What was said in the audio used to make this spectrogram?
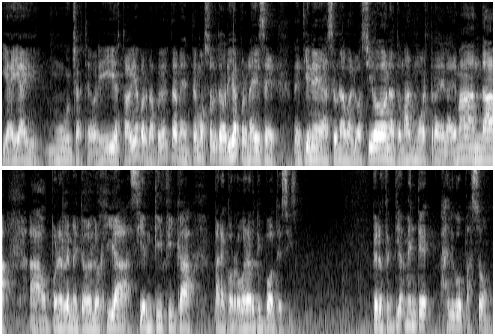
y ahí hay muchas teorías todavía, pero también tenemos solo teorías, pero nadie se detiene a hacer una evaluación, a tomar muestra de la demanda, a ponerle metodología científica para corroborar tu hipótesis. Pero efectivamente algo pasó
